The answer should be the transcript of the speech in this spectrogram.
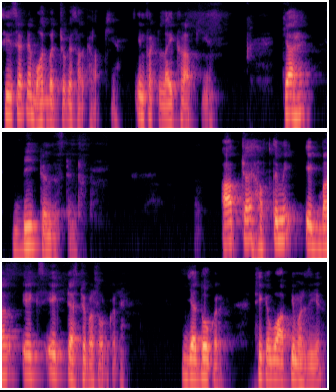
सी सेट ने बहुत बच्चों के साथ खराब किए हैं, इनफैक्ट लाइफ खराब किए हैं। क्या है? Be consistent. आप चाहे हफ़्ते में एक बार, एक एक टेस्ट पेपर सॉल्व करें, या दो करें, ठीक है? वो आपकी मर्ज़ी है।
